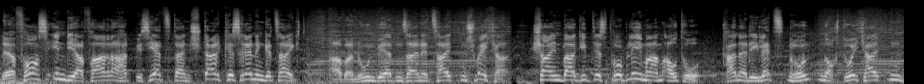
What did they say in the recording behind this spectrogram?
Der Force India-Fahrer hat bis jetzt ein starkes Rennen gezeigt, aber nun werden seine Zeiten schwächer. Scheinbar gibt es Probleme am Auto. Kann er die letzten Runden noch durchhalten?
